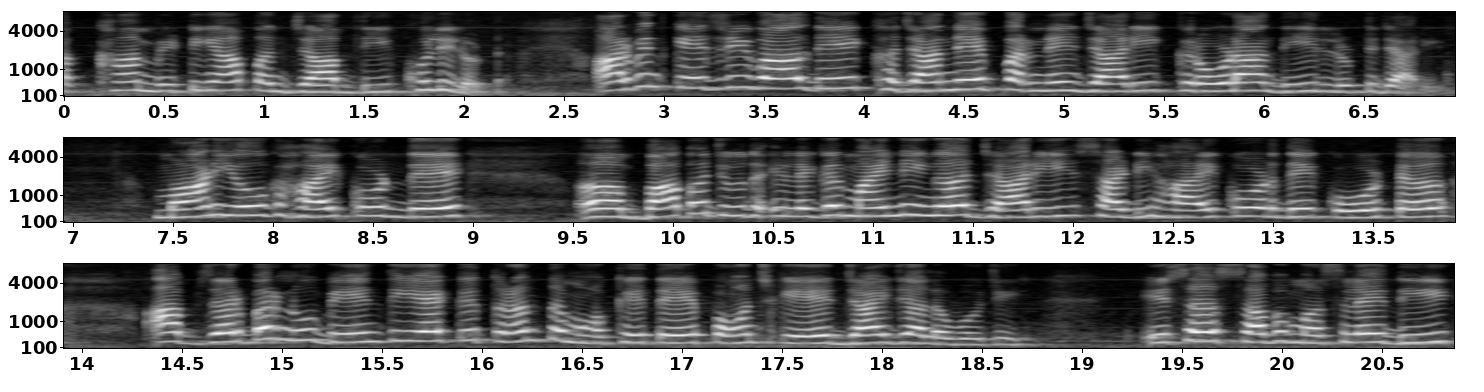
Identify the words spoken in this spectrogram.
ਅੱਖਾਂ ਮਿਟੀਆਂ ਪੰਜਾਬ ਦੀ ਖੁੱਲੀ ਲੁੱਟ। ਅਰਵਿੰਦ ਕੇਜਰੀਵਾਲ ਦੇ ਖਜ਼ਾਨੇ ਭਰਨੇ ਜਾਰੀ, ਕਰੋੜਾਂ ਦੀ ਲੁੱਟ ਜਾਰੀ। ਮਾਣਯੋਗ ਹਾਈ ਕੋਰਟ ਦੇ ਬਾਵਜੂਦ ਇਲੀਗਲ ਮਾਈਨਿੰਗ ਜਾਰੀ, ਸਾਡੀ ਹਾਈ ਕੋਰਟ ਦੇ ਕੋਰਟ ਆਬਜ਼ਰਵਰ ਨੂੰ ਬੇਨਤੀ ਹੈ ਕਿ ਤੁਰੰਤ ਮੌਕੇ ਤੇ ਪਹੁੰਚ ਕੇ ਜਾਇਜ਼ਾ ਲਵੋ ਜੀ। ਇਸ ਸਭ ਮਸਲੇ ਦੀ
